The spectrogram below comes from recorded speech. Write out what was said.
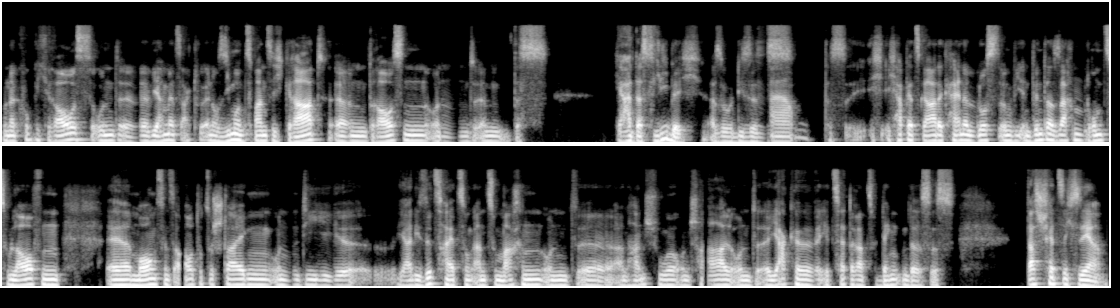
Und dann gucke ich raus und äh, wir haben jetzt aktuell noch 27 Grad ähm, draußen und ähm, das, ja, das liebe ich. Also dieses, ja. das, ich, ich habe jetzt gerade keine Lust, irgendwie in Wintersachen rumzulaufen, äh, morgens ins Auto zu steigen und die, äh, ja, die Sitzheizung anzumachen und äh, an Handschuhe und Schal und äh, Jacke etc. zu denken. Das ist, das schätze ich sehr.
